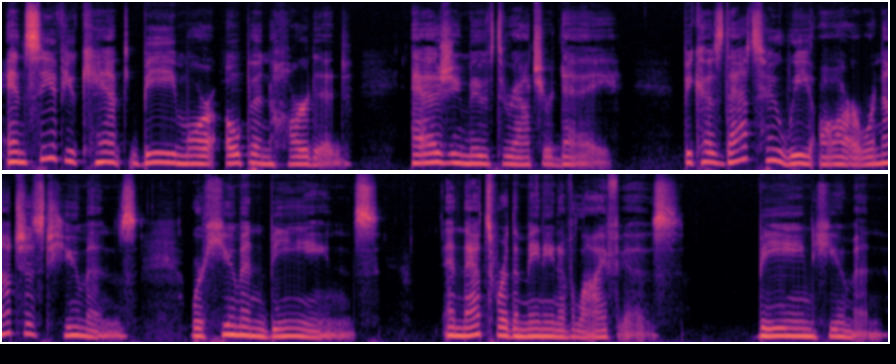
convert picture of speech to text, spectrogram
And see if you can't be more open hearted as you move throughout your day. Because that's who we are. We're not just humans, we're human beings. And that's where the meaning of life is being human.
